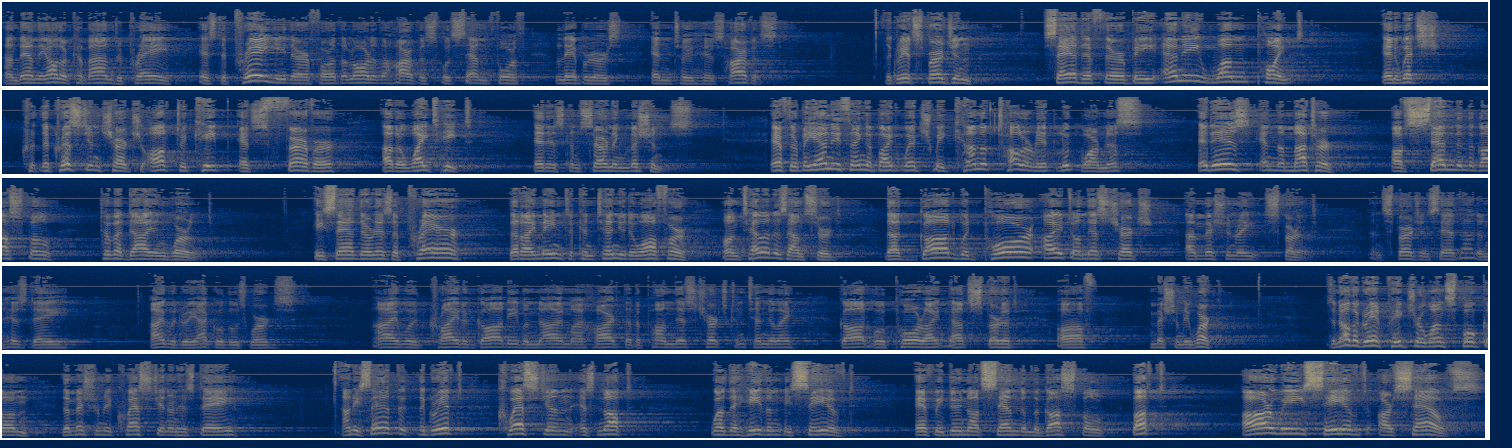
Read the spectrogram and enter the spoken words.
And then the other command to pray is to pray ye, therefore, the Lord of the harvest will send forth laborers into his harvest. The great Spurgeon said, If there be any one point in which the Christian church ought to keep its fervor at a white heat, it is concerning missions. If there be anything about which we cannot tolerate lukewarmness, it is in the matter of sending the gospel to a dying world. He said, There is a prayer that I mean to continue to offer until it is answered that God would pour out on this church a missionary spirit. And Spurgeon said that in his day. I would re echo those words. I would cry to God even now in my heart that upon this church continually, God will pour out that spirit of missionary work. There's another great preacher once spoke on the missionary question in his day, and he said that the great question is not will the heathen be saved, if we do not send them the gospel. But are we saved ourselves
